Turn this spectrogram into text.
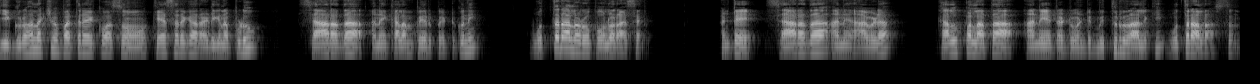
ఈ గృహలక్ష్మి పత్రిక కోసం కేసరి గారు అడిగినప్పుడు శారద అనే కలం పేరు పెట్టుకుని ఉత్తరాల రూపంలో రాశారు. అంటే శారద అనే ఆవిడ కల్పలత అనేటటువంటి మిత్రురాలికి ఉత్తరాలు రాస్తుంది.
